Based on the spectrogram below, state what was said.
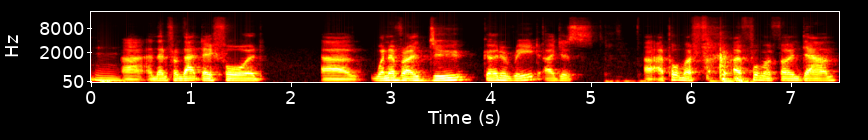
mm. Uh, and then from that day forward, uh, whenever I do go to read, I just uh, I put my I put my phone down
